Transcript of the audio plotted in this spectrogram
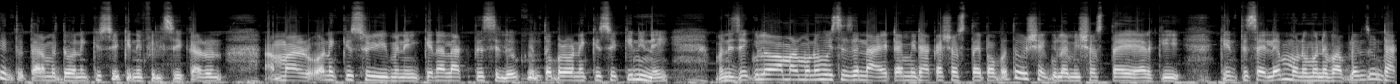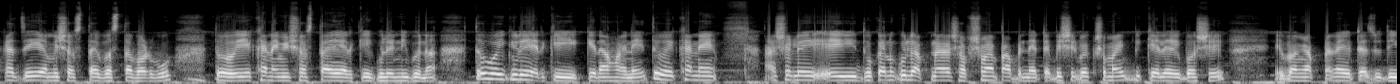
কিন্তু তার মধ্যে অনেক কিছুই কিনে ফেলছি। কারণ আমার অনেক কিছুই মানে কেনা লাগতেছিল, কিন্তু আবার অনেক কিছু কিনি নেই। মানে যেগুলো আমার মনে হয়েছে যে না, এটা আমি ঢাকা সস্তায় পাবো, তো সেগুলো আমি সস্তায় আর কি কিনতে চাইলাম। মনে মনে ভাবলাম যে ঢাকা যেয়ে আমি সস্তায় বস্তা ভরবো তো এখানে আমি সস্তায় আর কি এগুলো নিব না। তো ওইগুলো আর কি কেনা হয় নাই। তো এখানে আসলে এই দোকানগুলো আপনারা সবসময় পাবেন না। এটা বেশিরভাগ সময় বিকেলে বসে এবং আপনারা এটা যদি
